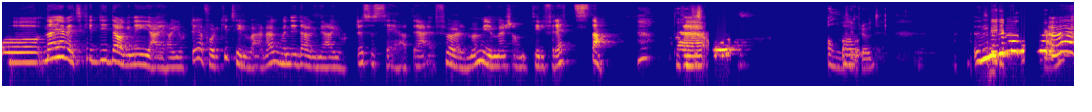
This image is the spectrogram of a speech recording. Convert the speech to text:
Og nei, jeg vet ikke, de dagene jeg har gjort det, jeg får det ikke til hver dag, men de dagene jeg har gjort det, så ser jeg at jeg føler meg mye mer sånn tilfreds, da. Det har faktisk eh, aldri prøvd. Det må du prøve!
